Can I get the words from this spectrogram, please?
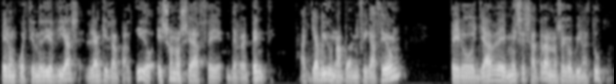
pero en cuestión de 10 días le han quitado el partido. Eso no se hace de repente. Aquí ha habido una planificación, pero ya de meses atrás. No sé qué opinas tú.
